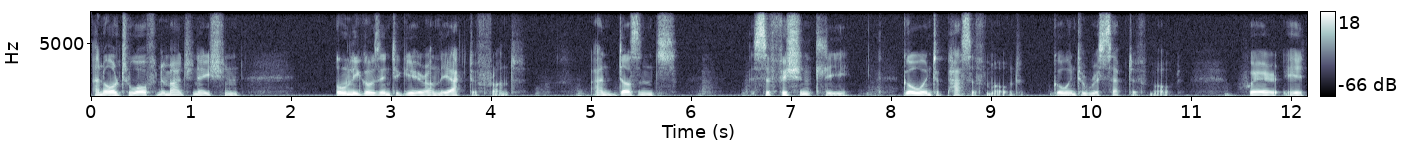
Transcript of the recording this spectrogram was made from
And all too often, imagination only goes into gear on the active front and doesn't sufficiently go into passive mode, go into receptive mode, where it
